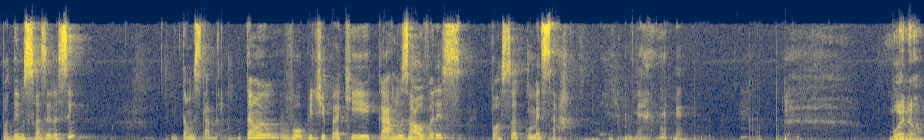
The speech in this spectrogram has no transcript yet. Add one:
Podemos fazer assim? Então, está bem. Então, eu vou pedir para que Carlos Álvares possa começar. Bueno,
